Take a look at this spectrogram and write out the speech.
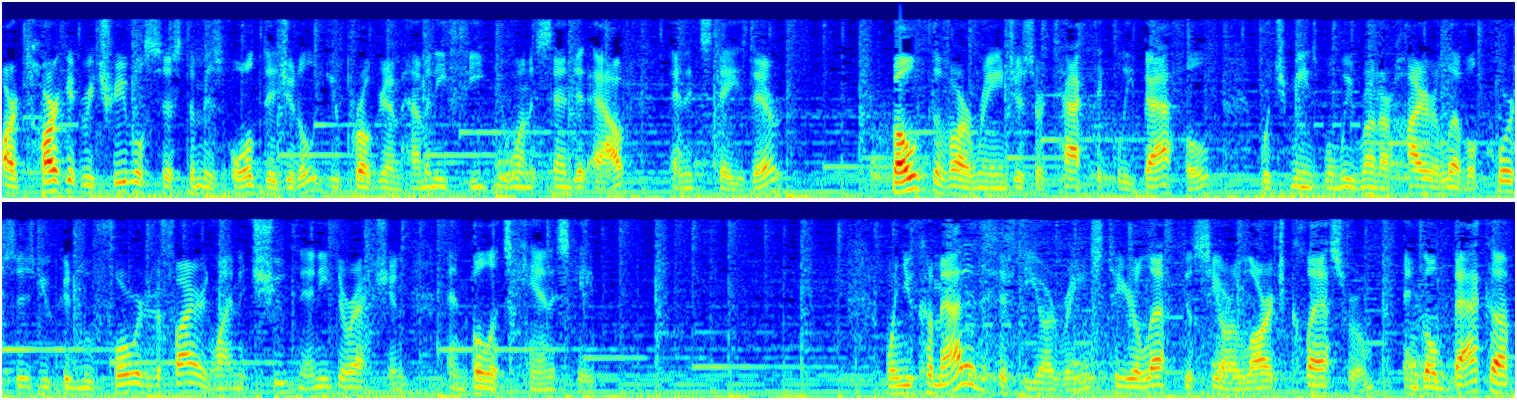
Our target retrieval system is all digital. You program how many feet you want to send it out and it stays there. Both of our ranges are tactically baffled, which means when we run our higher level courses, you can move forward to the firing line and shoot in any direction, and bullets can't escape. When you come out of the 50 yard range, to your left you'll see our large classroom, and go back up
